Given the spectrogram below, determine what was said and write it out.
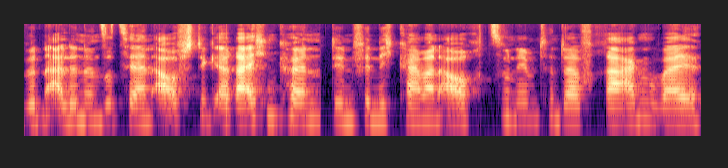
würden alle einen sozialen Aufstieg erreichen können. Den finde ich, kann man auch zunehmend hinterfragen, weil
